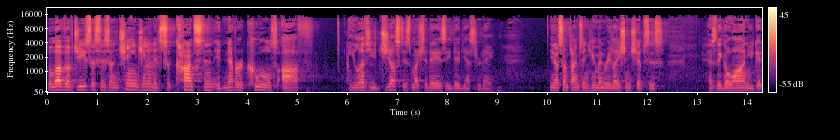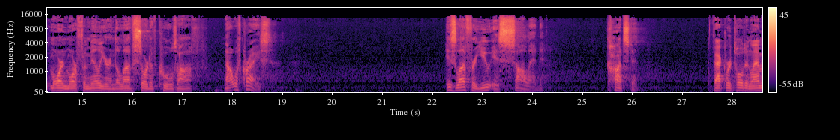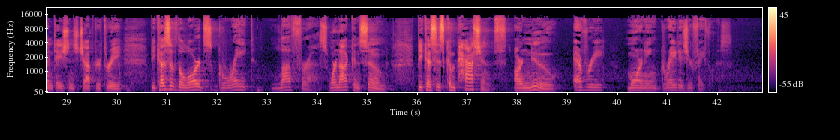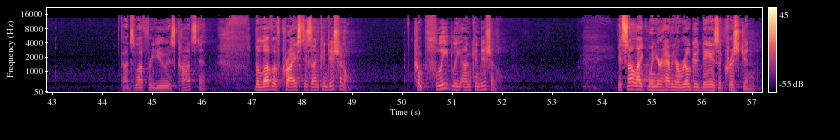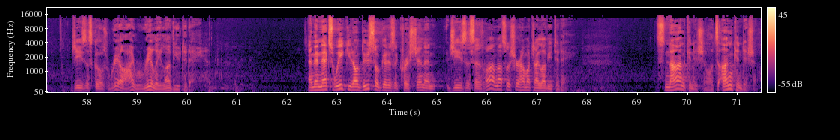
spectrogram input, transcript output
The love of Jesus is unchanging, it's constant, it never cools off. He loves you just as much today as he did yesterday. You know, sometimes in human relationships, as, as they go on, you get more and more familiar and the love sort of cools off not with Christ. His love for you is solid, constant. In fact, we're told in Lamentations chapter 3 because of the Lord's great love for us, we're not consumed, because his compassions are new every morning. Great is your faithfulness. God's love for you is constant. The love of Christ is unconditional, completely unconditional. It's not like when you're having a real good day as a Christian, Jesus goes, Real, I really love you today. And then next week, you don't do so good as a Christian, and Jesus says, Well, I'm not so sure how much I love you today. It's non conditional, it's unconditional.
